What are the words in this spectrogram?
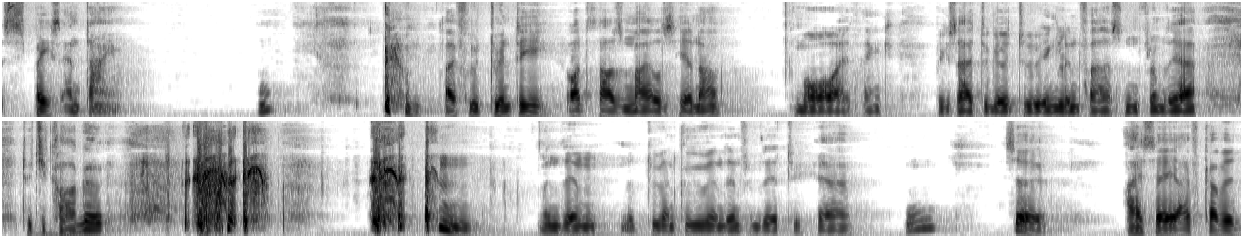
space and time. Hmm? I flew 20 odd thousand miles here now, more I think, because I had to go to England first and from there to Chicago. and then to Vancouver and then from there to here. Hmm? So, I say I've covered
